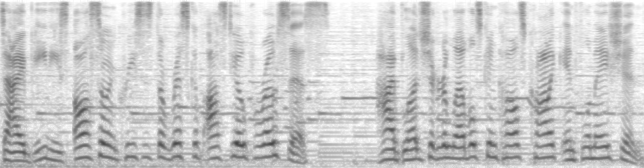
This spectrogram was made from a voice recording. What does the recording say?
Diabetes also increases the risk of osteoporosis. High blood sugar levels can cause chronic inflammation,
